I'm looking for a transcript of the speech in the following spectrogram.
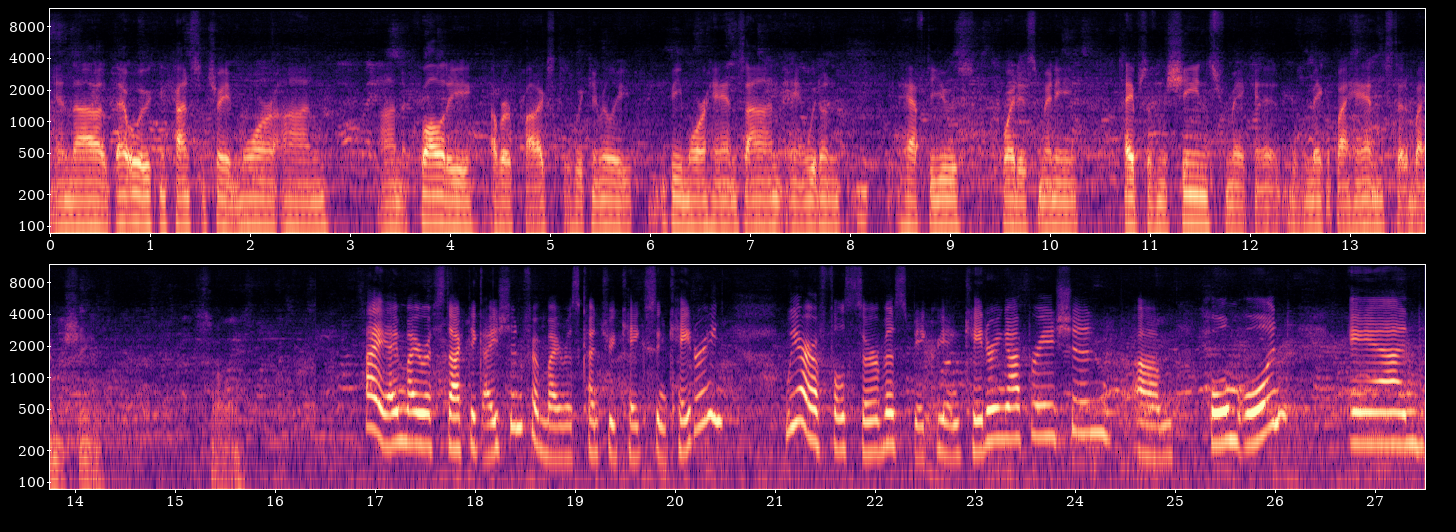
And uh, that way we can concentrate more on, on the quality of our products because we can really be more hands-on and we don't have to use quite as many types of machines for making it. We make it by hand instead of by machine. So. Hi, I'm Myra Stockdick Eischen from Myra's Country Cakes and Catering. We are a full service bakery and catering operation, um, home owned, and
